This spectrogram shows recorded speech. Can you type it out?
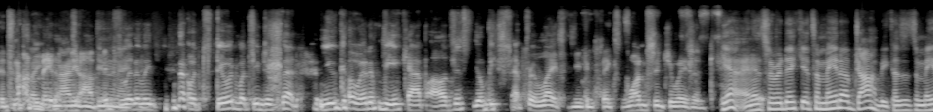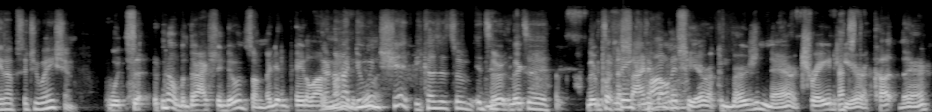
It's not like a made up job. It's literally no. It's doing what you just said. You go in and be a capologist, you'll be set for life. You can fix one situation. Yeah, and it's a ridiculous, it's a made up job because it's a made up situation. Which, no, but they're actually doing something. They're getting paid a lot They're of money. not do doing it. shit because it's a it's They're- a they're- it's a They're it's putting a, fake signing problem. bonus here, a conversion there, a trade That's- here, a cut there.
